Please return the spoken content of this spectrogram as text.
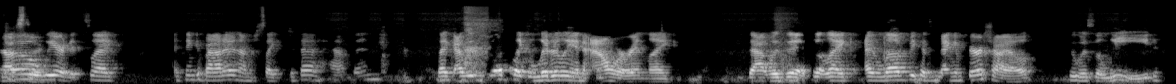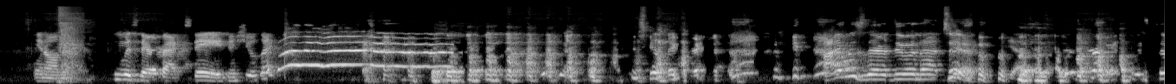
was so weird. It's like I think about it, and I'm just like, did that happen? Like I was just like literally an hour, and like that was it. But like I love because Megan Fairchild, who was the lead, you know, she was there backstage, and she was like. Ah! I was there doing that too. Yeah. it was so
